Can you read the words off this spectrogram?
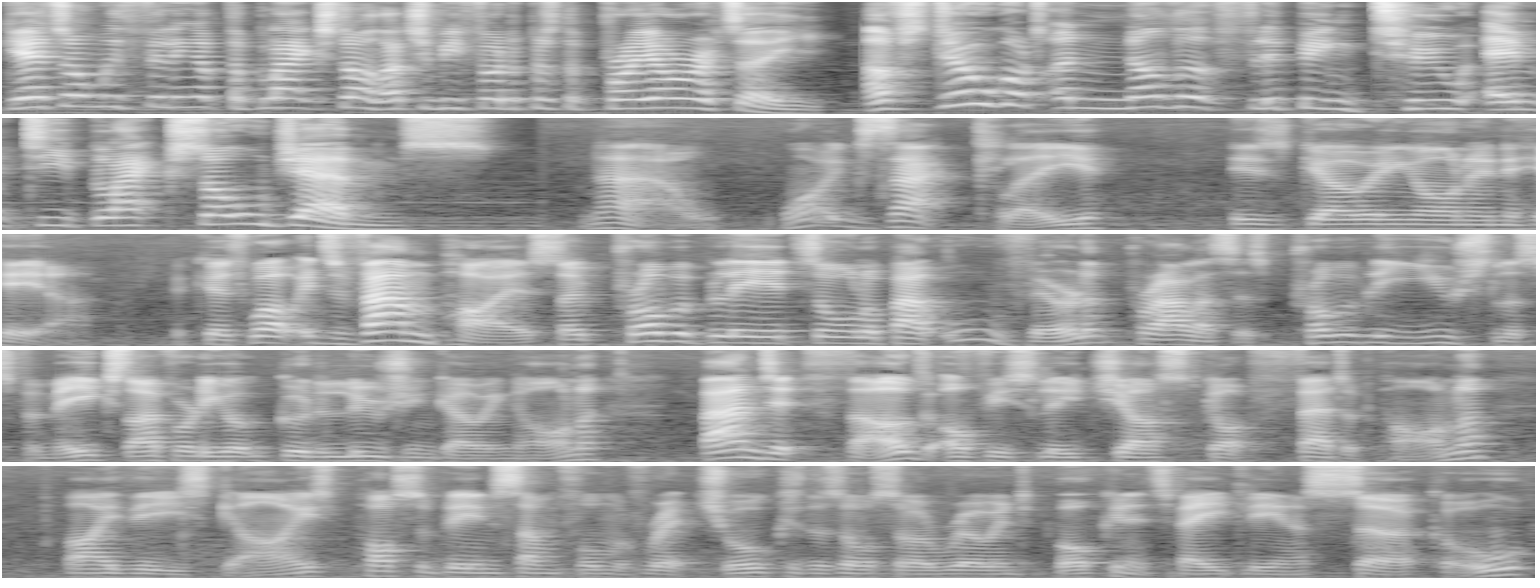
Get on with filling up the Black Star. That should be filled up as the priority. I've still got another flipping two empty Black Soul Gems. Now, what exactly is going on in here? Because, well, it's vampires, so probably it's all about... Ooh, virulent paralysis. Probably useless for me, because I've already got good illusion going on. Bandit Thug, obviously just got fed upon by these guys, possibly in some form of ritual, because there's also a ruined book and it's vaguely in a circle.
